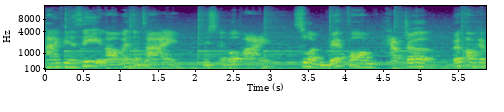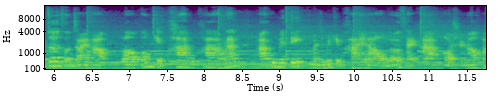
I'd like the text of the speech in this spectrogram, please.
high frequency เราไม่สนใจ disable ไป ส่วน waveform capture waveform capture สนใจครับ เราต้องเก็บค่าทุกค่า เพราะนั้นถ้าคุณไม่ติ๊กมันจะไม่เก็บค่าให้เรา แล้วก็ใส่ค่า all channel ไป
